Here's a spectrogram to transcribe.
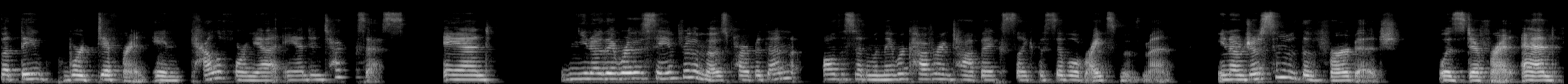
but they were different in California and in Texas. And, you know, they were the same for the most part, but then all of a sudden when they were covering topics like the civil rights movement, you know, just some of the verbiage was different. And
